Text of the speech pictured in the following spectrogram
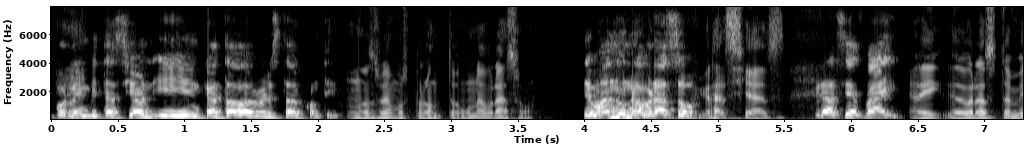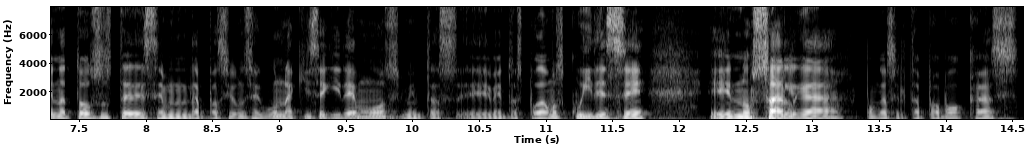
por la invitación y encantado de haber estado contigo. Nos vemos pronto, un abrazo. Te mando un abrazo. Gracias. Gracias, bye. abrazo también a todos ustedes en La Pasión Según. Aquí seguiremos mientras, eh, mientras podamos. Cuídese, eh, no salga, póngase el tapabocas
